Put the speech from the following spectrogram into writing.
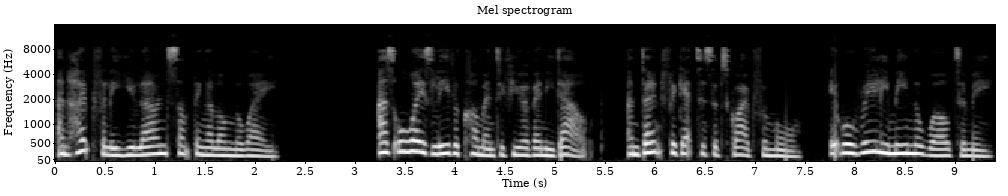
and hopefully you learned something along the way. As always leave a comment if you have any doubt, and don't forget to subscribe for more, it will really mean the world to me.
